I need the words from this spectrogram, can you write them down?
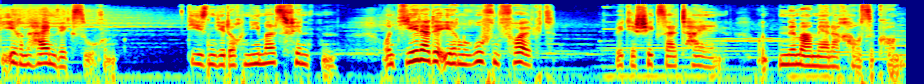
die ihren Heimweg suchen, diesen jedoch niemals finden, und jeder, der ihren Rufen folgt, wird ihr Schicksal teilen und nimmer mehr nach Hause kommen.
